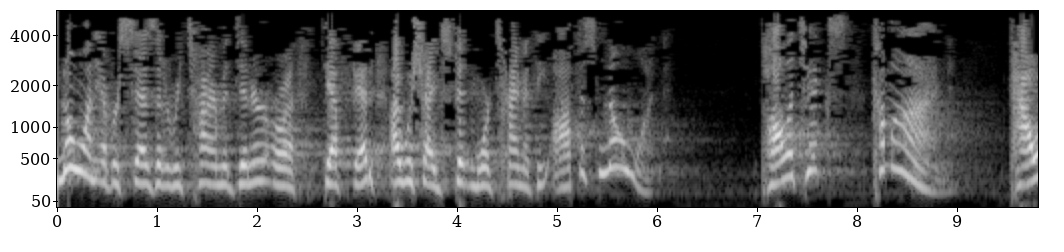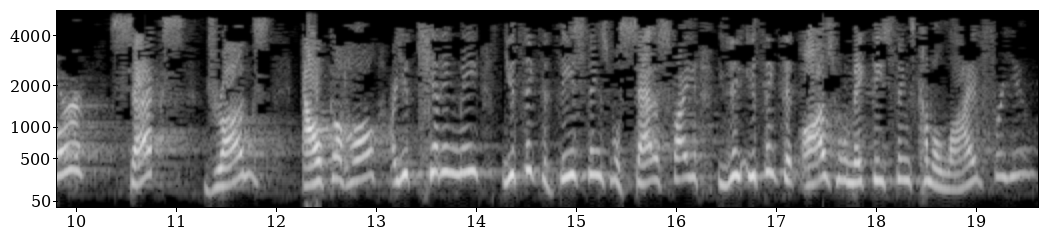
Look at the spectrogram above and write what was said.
No one ever says at a retirement dinner or a deathbed, I wish I'd spent more time at the office. No one. Politics? Come on. Power? Sex? Drugs? Alcohol? Are you kidding me? You think that these things will satisfy you? You think that Oz will make these things come alive for you?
